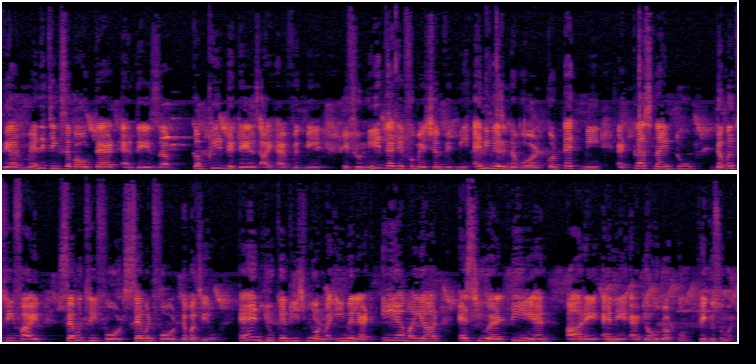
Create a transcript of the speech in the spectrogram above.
There are many things about that and there is a complete details I have with me. If you need that information with me anywhere in the world, contact me at plus 92 335 734 7400 and you can reach me on my email at amirsultanra at yahoo.com. Thank you so much.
